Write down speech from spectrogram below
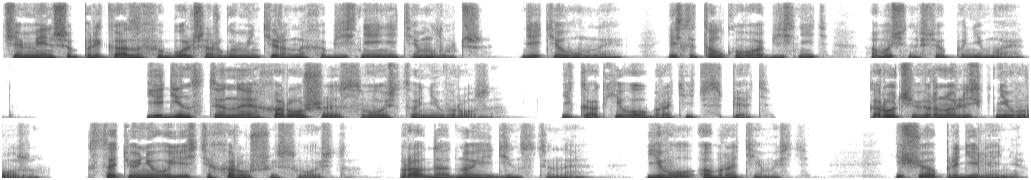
Чем меньше приказов и больше аргументированных объяснений, тем лучше. Дети умные. Если толково объяснить, обычно все понимают. Единственное хорошее свойство невроза. И как его обратить вспять. Короче, вернулись к неврозу. Кстати, у него есть и хорошие свойства. Правда, одно единственное. Его обратимость. Еще определение.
